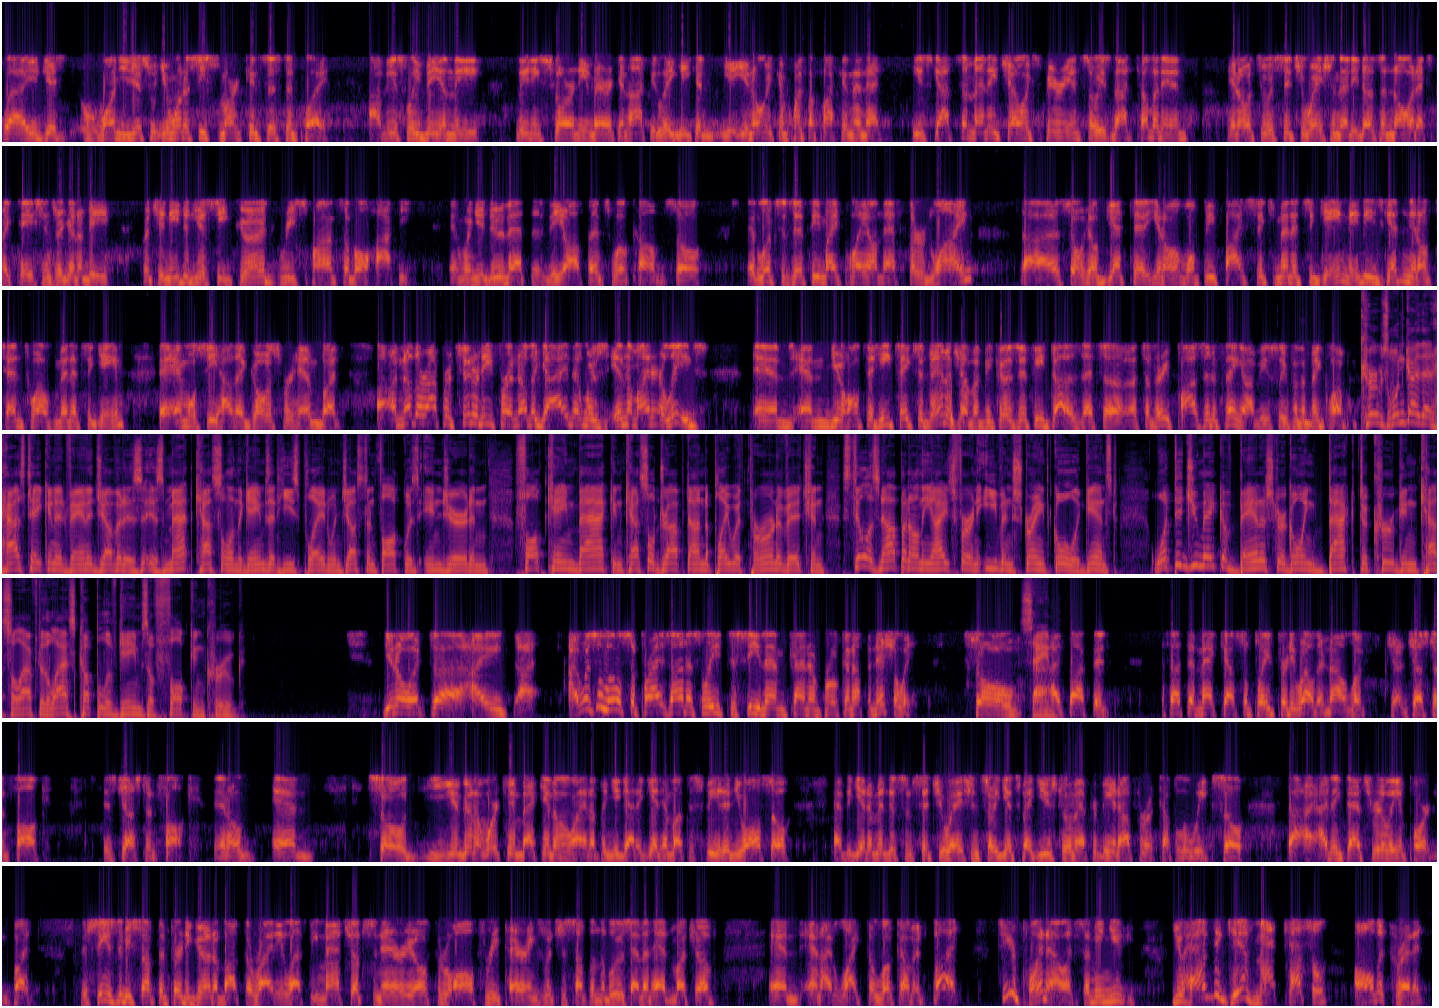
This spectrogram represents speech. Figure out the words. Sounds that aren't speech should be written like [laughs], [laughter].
Well, you just one, you just you want to see smart, consistent play. Obviously, being the leading scorer in the American Hockey League, he can you know he can put the puck in the net. He's got some NHL experience, so he's not coming in you know, to a situation that he doesn't know what expectations are going to be. But you need to just see good, responsible hockey. And when you do that, the, the offense will come. So it looks as if he might play on that third line. Uh, so he'll get to, you know, it won't be five, six minutes a game. Maybe he's getting, you know, 10, 12 minutes a game. And we'll see how that goes for him. But uh, another opportunity for another guy that was in the minor leagues and and you hope that he takes advantage of it because if he does, that's a that's a very positive thing, obviously, for the big club. Curbs, one guy that has taken advantage of it is is Matt Kessel in the games that he's played when Justin Falk was injured and Falk came back and Kessel dropped down to play with Perunovich and still has not been on the ice for an even strength goal against. What did you make of Bannister going back to Krug and Kessel after the last couple of games of Falk and Krug? You know what? Uh, I, I I was a little surprised, honestly, to see them kind of broken up initially. So Same. I, I thought that I thought that Matt Kessel played pretty well there. Now look, J- Justin Falk is Justin Falk, you know, and so you're going to work him back into the lineup, and you got to get him up to speed, and you also have to get him into some situations so he gets back used to him after being out for a couple of weeks. So I, I think that's really important, but there seems to be something pretty good about the righty lefty matchup scenario through all three pairings, which is something the Blues haven't had much of, and and I like the look of it. But to your point, Alex, I mean you you have to give Matt Kessel all the credit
